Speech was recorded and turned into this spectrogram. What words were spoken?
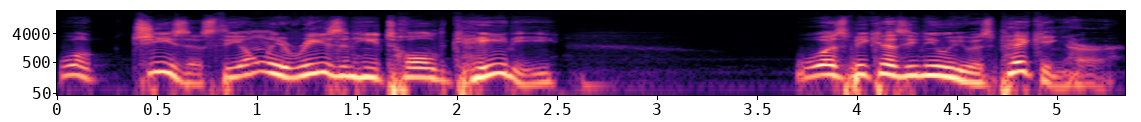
Well, Jesus, the only reason he told Katie was because he knew he was picking her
